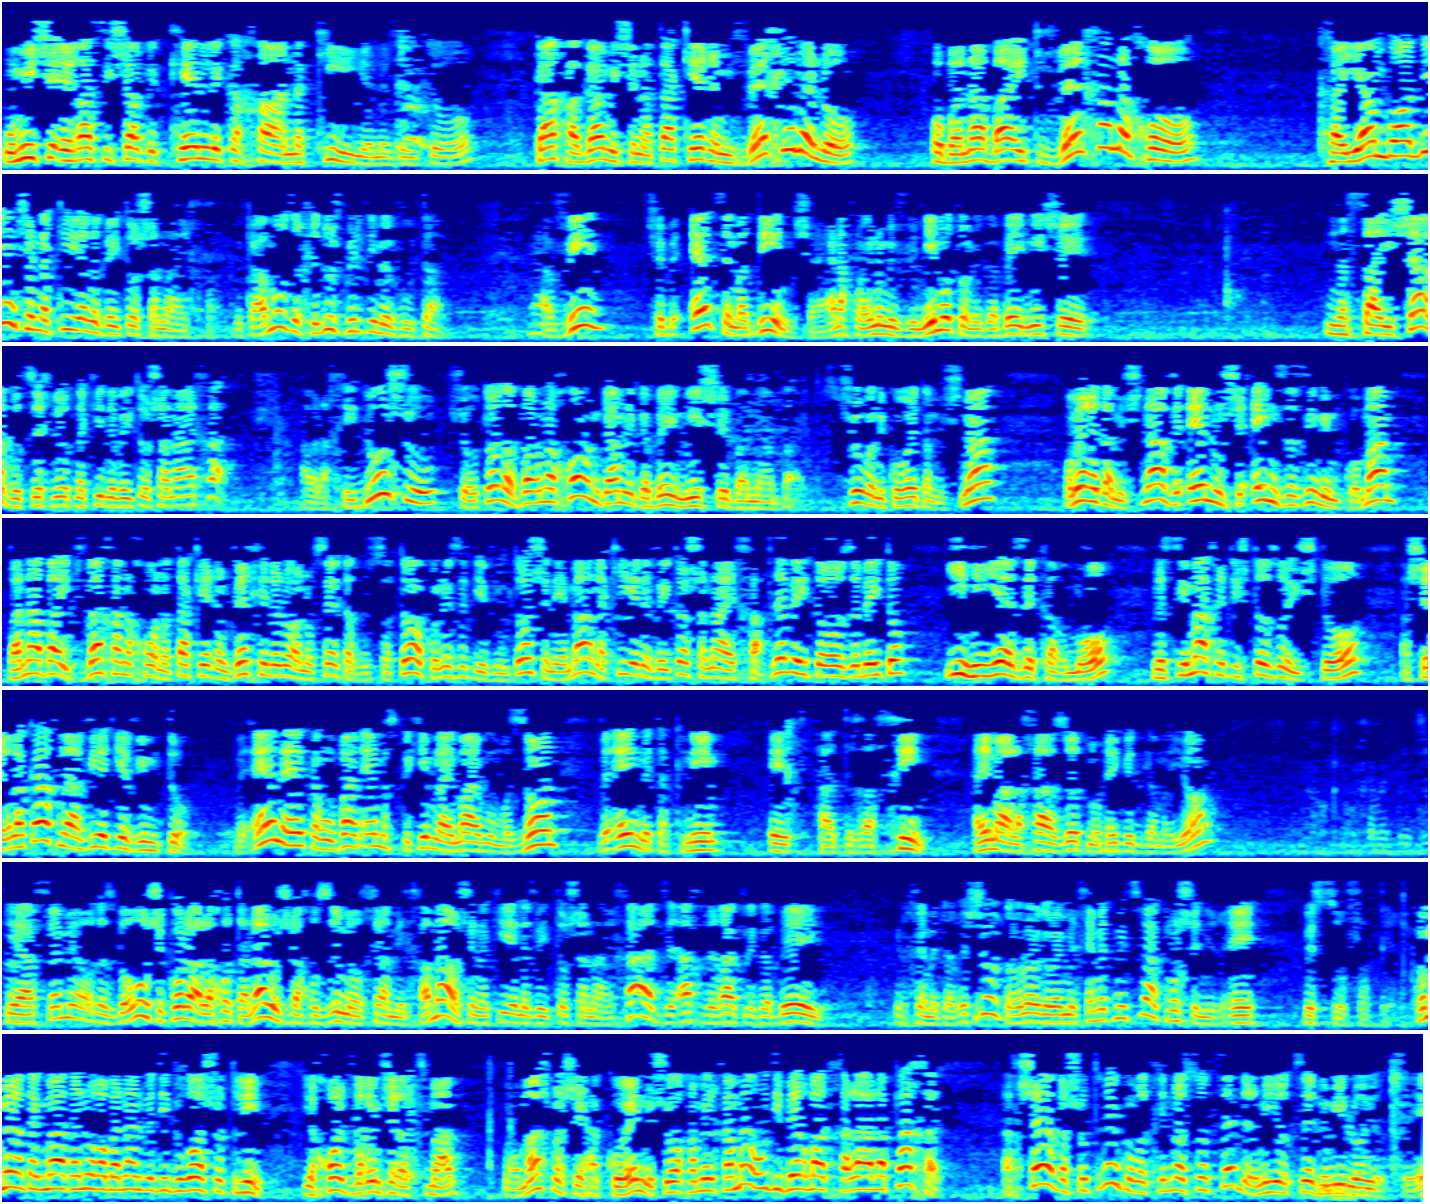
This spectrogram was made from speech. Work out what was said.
ומי שארס אישה וכן לקחה נקי יהיה לביתו, ככה גם מי שנטע כרם וחיללו, או בנה בית וחנכו, קיים בו הדין שנקי יהיה לביתו שנה אחת. וכאמור זה חידוש בלתי מבוטל. להבין שבעצם הדין, שאנחנו היינו מבינים אותו לגבי מי שנשא אישה והוא צריך להיות נקי לביתו שנה אחת. אבל החידוש הוא שאותו דבר נכון גם לגבי מי שבנה בית. שוב אני קורא את המשנה, אומרת המשנה, ואלו שאין זזים ממקומם, בנה בית וחנכו, נטע כרם וחיללו, הנושא את ארוסתו, הכונס את יבימתו, שנאמר, נקי יהיה לביתו שנה אחת. לביתו זה ביתו, יהיה זה כרמו, ושימח את אשתו זו אשתו, אשר לקח להביא את יבימתו. ואלה כמובן אין מספיקים להם מים ומזון, ואין מתקנים את הדרכים. האם ההלכה הזאת נוהגת גם היום? יפה מאוד, אז ברור שכל ההלכות הללו של החוזרים מאורחי המלחמה, או שנקי אלה ביתו שנה אחת, זה אך ורק לגבי מלחמת הרשות, אבל לא לגבי מלחמת מצווה, כמו שנראה בסוף הפרק. אומרת הגמרא תנו רבנן ודיברו השוטרים, יכול דברים של עצמם, ממש מה שהכהן משוח המלחמה, הוא דיבר בהתחלה על הפחד. עכשיו השוטרים כבר מתחילים לעשות סדר, מי יוצא ומי לא יוצא.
